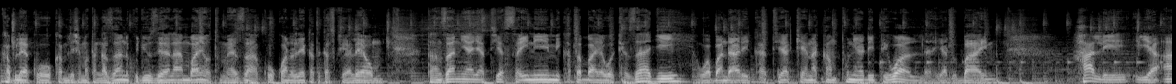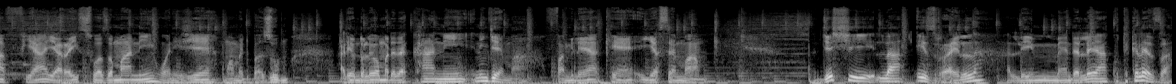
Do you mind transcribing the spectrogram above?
Kabla ya kukamilisha matangazo ni kujuza yale ambayo tumeweza kukuandalia katika siku ya leo. Tanzania yatia saini mikataba ya uwekezaji wa bandari kati yake na kampuni ya DP World ya Dubai. Hali ya afya ya rais wa zamani wa Niger Mohamed Bazoum aliyeondolewa madarakani ni njema, familia yake yasema. Jeshi la Israel limeendelea kutekeleza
